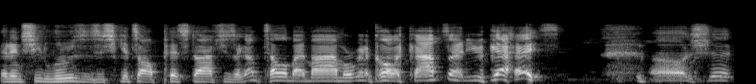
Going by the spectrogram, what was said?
and then she loses, and she gets all pissed off. She's like, "I'm telling my mom, we're gonna call the cops on you guys." oh shit!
